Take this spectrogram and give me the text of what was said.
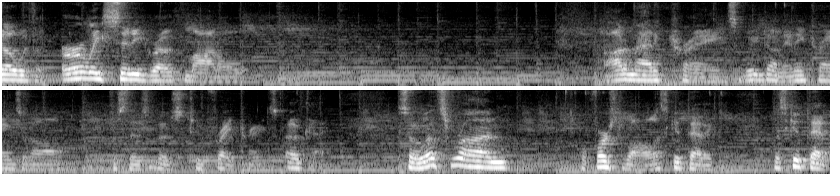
Go with an early city growth model. Automatic trains. We've we done any trains at all? Just those, those two freight trains. Okay. So let's run. Well, first of all, let's get that. Let's get that.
